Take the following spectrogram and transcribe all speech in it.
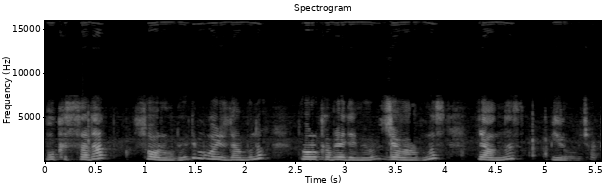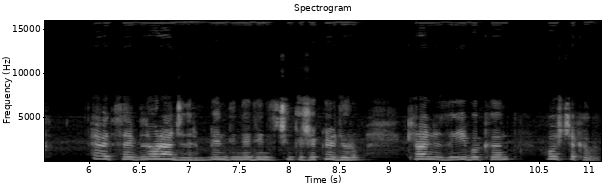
bu kıssadan sonra oluyor değil mi? O yüzden bunu doğru kabul edemiyoruz. Cevabımız yalnız bir olacak. Evet sevgili öğrencilerim, beni dinlediğiniz için teşekkür ediyorum. Kendinize iyi bakın. Hoşçakalın.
